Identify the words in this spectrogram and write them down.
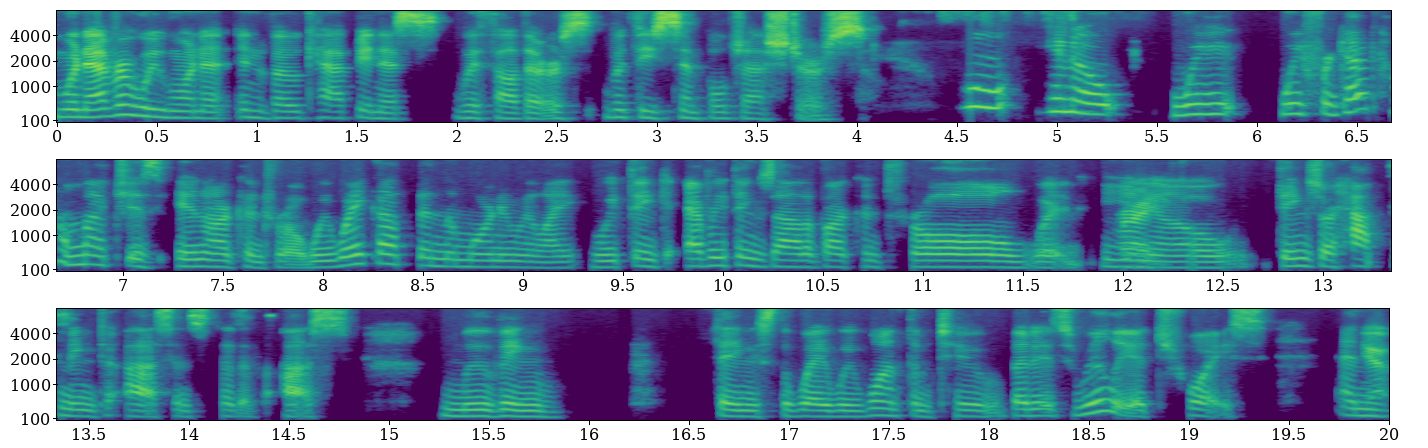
whenever we want to invoke happiness with others with these simple gestures well you know we we forget how much is in our control we wake up in the morning we like we think everything's out of our control we, you right. know things are happening to us instead of us moving things the way we want them to but it's really a choice and yeah.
